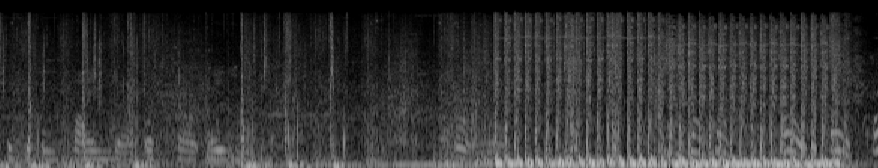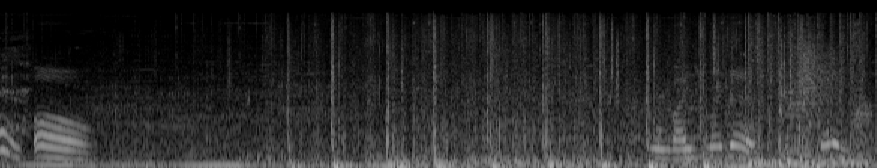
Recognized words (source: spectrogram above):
See if we can find uh, hostile agents. Oh, no. Oh, oh, oh, oh, oh. On, guys, right there. Get him.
